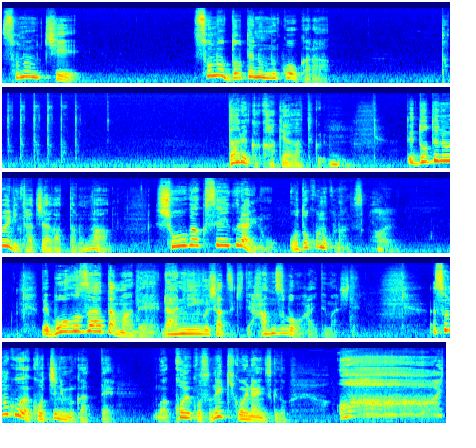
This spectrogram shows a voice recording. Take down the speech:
そのうちその土手の向こうからタタタタタタタ誰か駆け上がってくる。うん。で土手の上に立ち上がったのが小学生ぐらいの男の子なんです。はいで坊主頭でランニングシャツ着て半ズボンを履いてまして。その子がこっちに向かって、まあ、声こそね聞こえないんですけど「あーい!」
